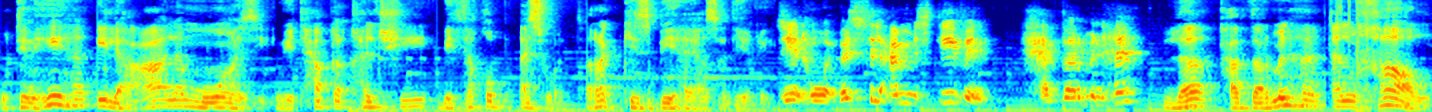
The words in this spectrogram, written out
وتنهيها إلى عالم موازي ويتحقق هالشيء بثقب أسود. ركز بيها يا صديقي. زين هو بس العم ستيفن حذر منها؟ لا حذر منها. الخال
